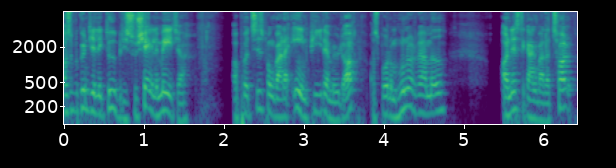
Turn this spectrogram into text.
Og så begyndte de at lægge det ud på de sociale medier. Og på et tidspunkt var der en pige, der mødte op og spurgte, om hun ville være med. Og næste gang var der 12.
